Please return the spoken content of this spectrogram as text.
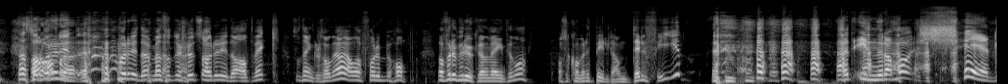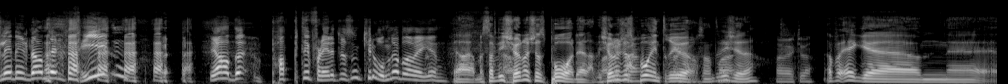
Da må du rydde. Men så til slutt så har du rydda alt vekk. Så tenker du sånn Ja, ja, da får du, hopp, da får du bruke den veggen til noe. Og så kommer et bilde av en delfin. Et innramma, kjedelig bilde av en delfin! Jeg hadde papp til flere tusen kroner på den veggen. Ja, ja, men så, vi skjønner ikke oss på det der. Vi skjønner ikke oss på interiør. Sant? Vi ikke det. Nei, ikke det. Ja, for jeg eh,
